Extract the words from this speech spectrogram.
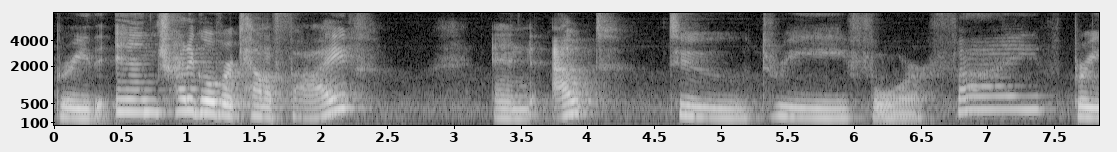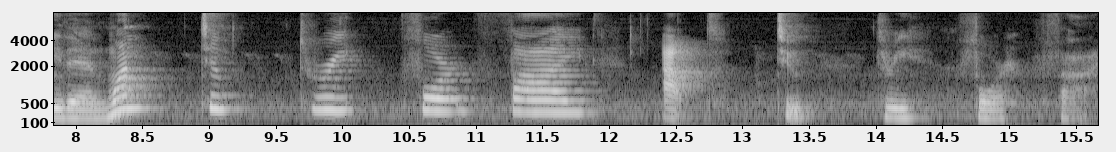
Breathe in. Try to go over a count of five and out two, three, four, five. Breathe in. One, two, three, four, five. Out. Two, three, four, five.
